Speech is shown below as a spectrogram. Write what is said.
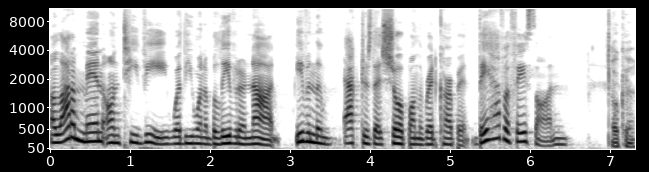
a lot of men on TV, whether you want to believe it or not, even the actors that show up on the red carpet, they have a face on. Okay.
